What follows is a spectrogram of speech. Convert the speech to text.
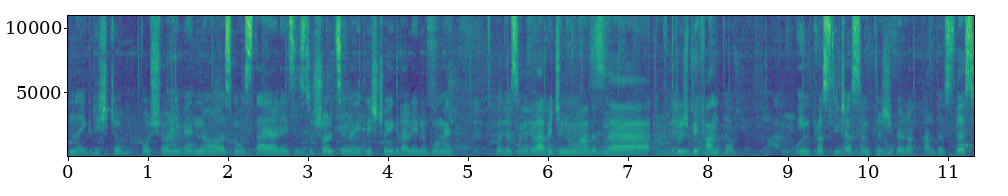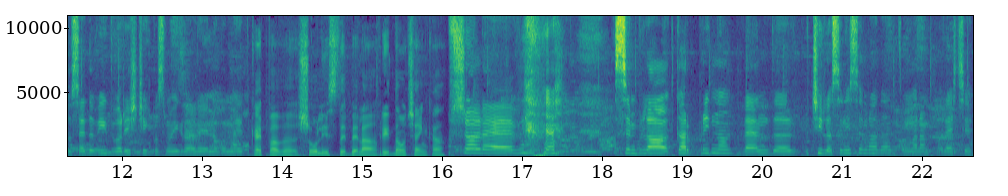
na igrišču, po šoli vedno smo ostajali z sošolci na igrišču, igrali nogomet, tako da sem bila večinoma v, v družbi fantov. In prosti čas sem preživela kar dosti v sosedovih dvoriščih, ko smo igrali nogomet. Kaj pa v šoli ste bila pridna učenka? V šole sem bila kar pridna, vendar učila se nisem rada, to moram reči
